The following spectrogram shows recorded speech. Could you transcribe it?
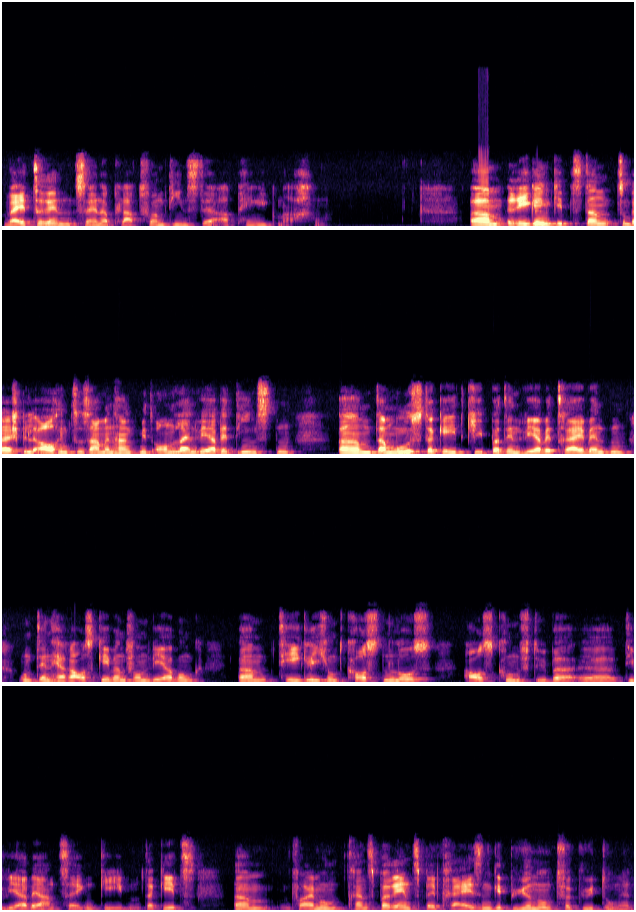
weiteren seiner Plattformdienste abhängig machen. Ähm, Regeln gibt es dann zum Beispiel auch im Zusammenhang mit Online-Werbediensten. Ähm, da muss der Gatekeeper den Werbetreibenden und den Herausgebern von Werbung ähm, täglich und kostenlos Auskunft über äh, die Werbeanzeigen geben. Da geht es ähm, vor allem um Transparenz bei Preisen, Gebühren und Vergütungen.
